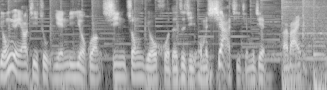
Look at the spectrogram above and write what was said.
永远要记住，眼里有光，心中有火的自己。我们下期节目见，拜拜。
